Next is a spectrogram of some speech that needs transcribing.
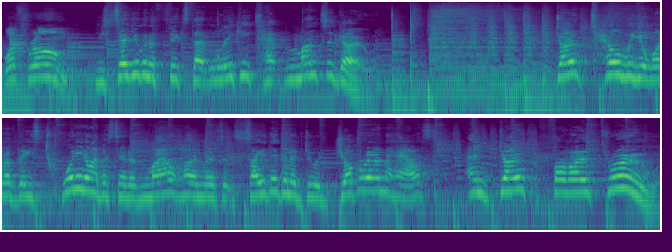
What's wrong? You said you're going to fix that leaky tap months ago. Don't tell me you're one of these 29% of male homeowners that say they're going to do a job around the house and don't follow through.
